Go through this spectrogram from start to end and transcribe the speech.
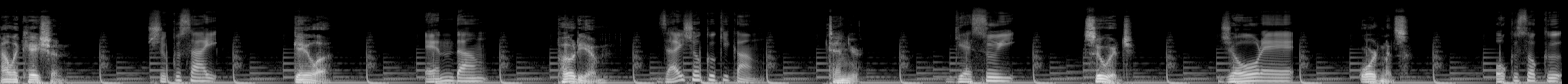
allocation, 祝祭 gala, 演談 podium, 在職期間 tenure, 下水 sewage, 条例 ordinance, 憶測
